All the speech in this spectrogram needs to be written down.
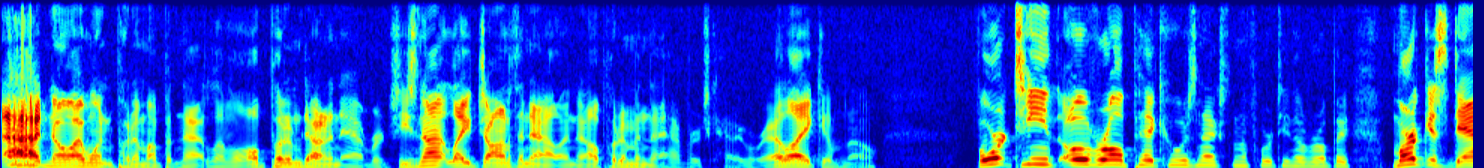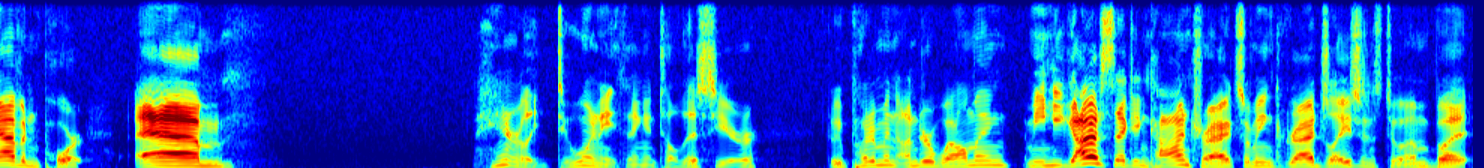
ah, no, I wouldn't put him up in that level. I'll put him down in average. He's not like Jonathan Allen. I'll put him in the average category. I like him though. 14th overall pick. Who was next in the 14th overall pick? Marcus Davenport. Um, he didn't really do anything until this year. Do we put him in underwhelming? I mean, he got a second contract, so I mean, congratulations to him, but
